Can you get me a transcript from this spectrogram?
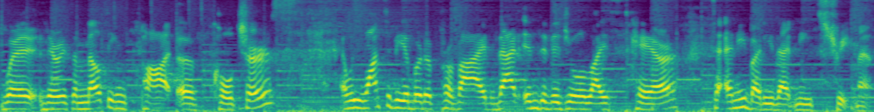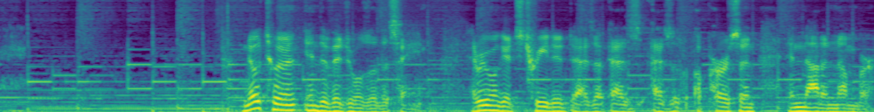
where there is a melting pot of cultures and we want to be able to provide that individualized care to anybody that needs treatment. No two individuals are the same. Everyone gets treated as a, as, as a person and not a number.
